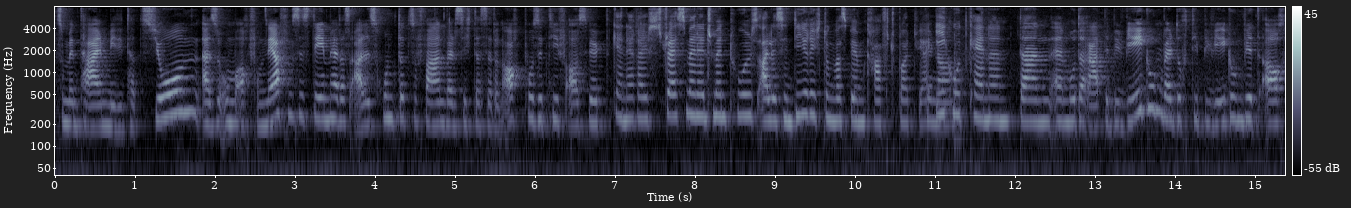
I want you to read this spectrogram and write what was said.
zur mentalen Meditation, also um auch vom Nervensystem her das alles runterzufahren, weil sich das ja dann auch positiv auswirkt. Generell Stressmanagement-Tools, alles in die Richtung, was wir im Kraftsport ja Genau. eh gut kennen. Dann äh, moderate Bewegung, weil durch die Bewegung wird auch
